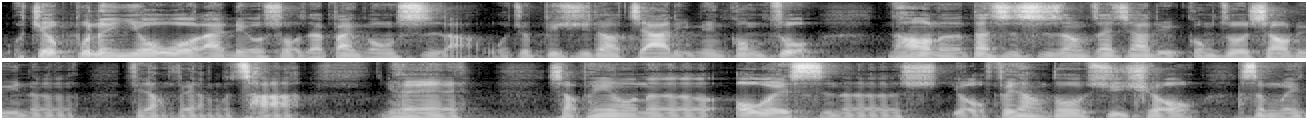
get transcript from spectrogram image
我就不能由我来留守在办公室啦，我就必须到家里面工作。然后呢，但是事实上在家里工作效率呢非常非常的差。因为小朋友呢，always 呢有非常多的需求，身为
